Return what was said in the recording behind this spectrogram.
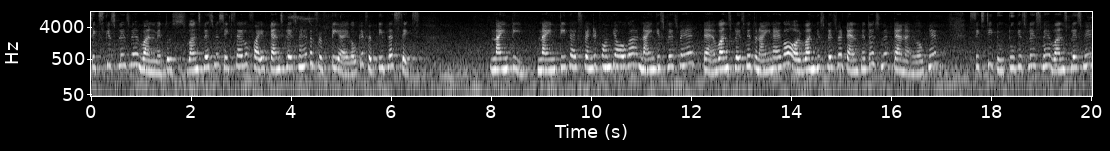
six किस प्लेस में है? वन में। तो वंस प्लेस में सिक्स आएगा फाइव टेंस प्लेस में है तो फिफ्टी आएगा okay fifty plus six ninety ninety का एक्सपेंडेड फॉर्म क्या होगा? नाइन किस प्लेस में है? वंस प्लेस में तो नाइन आएगा और वन किस प्लेस में? टेंथ में तो इसमें टेन आएगा ओके सिक्सटी टू टू किस प्लेस में है? वंस प्लेस में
